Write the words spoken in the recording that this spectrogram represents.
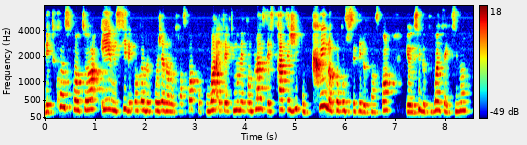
des transporteurs et aussi des porteurs de projets dans le transport pour pouvoir effectivement mettre en place des stratégies pour créer leur propre société de transport et aussi de pouvoir effectivement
